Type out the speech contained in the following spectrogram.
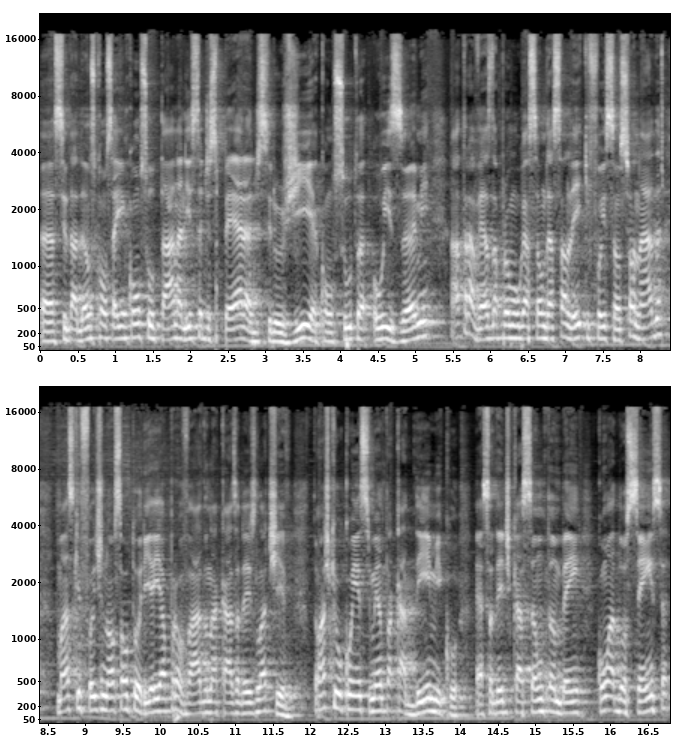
uh, cidadãos conseguem consultar na lista de espera de cirurgia, consulta ou exame através da promulgação dessa lei que foi sancionada, mas que foi de nossa autoria e aprovado na Casa Legislativa. Então, acho que o conhecimento acadêmico, essa dedicação também com a docência,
